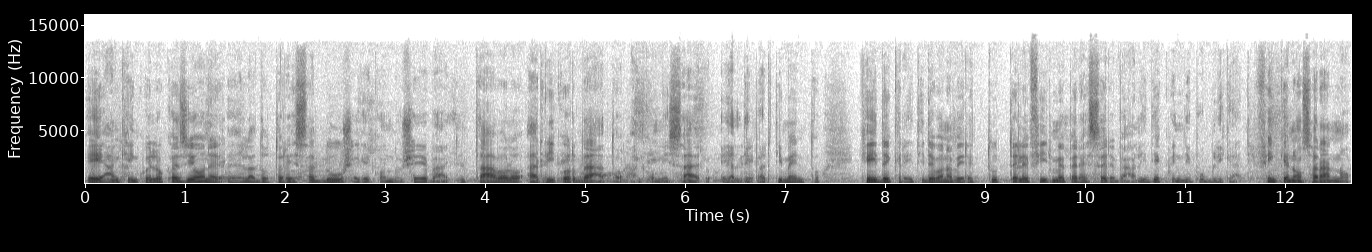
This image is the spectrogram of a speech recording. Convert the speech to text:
e anche in quell'occasione eh, la dottoressa Duce che conduceva il tavolo ha ricordato al commissario e al Dipartimento che i decreti devono avere tutte le firme per essere validi e quindi pubblicati. Finché non, saranno,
